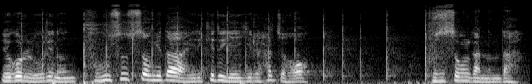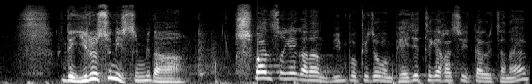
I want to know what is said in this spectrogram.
이거를 우리는 부수성이다 이렇게도 얘기를 하죠. 부수성을 갖는다. 근데 이럴 수는 있습니다. 수반성에 관한 민법 규정은 배제 특약할 수 있다 그랬잖아요.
